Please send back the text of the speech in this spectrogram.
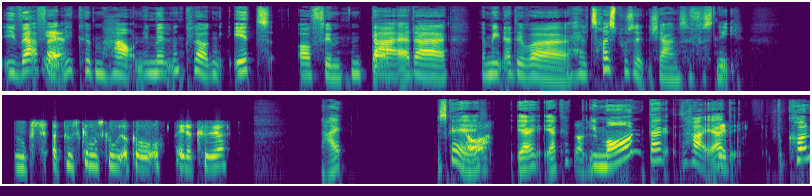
i hvert fald ja. i København, imellem klokken 1 og 15, ja. der er der, jeg mener, det var 50 procent chance for sne. Ups, og du skal måske ud og gå, eller køre? Nej, det skal jeg Nå. ikke. Jeg, jeg kan, I morgen, der har jeg et, kun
